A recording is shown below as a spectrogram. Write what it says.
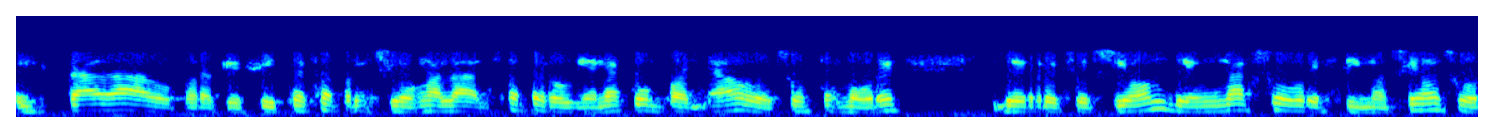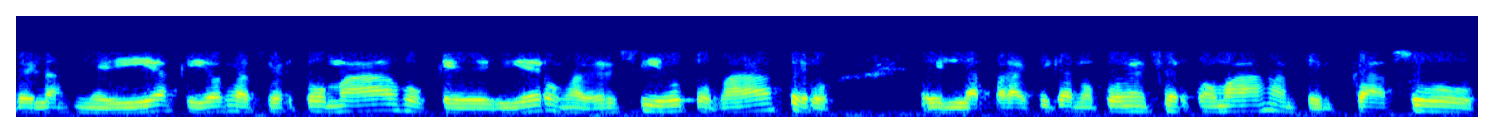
está dado para que exista esa presión al alza, pero viene acompañado de esos temores de recesión, de una sobreestimación sobre las medidas que iban a ser tomadas o que debieron haber sido tomadas, pero en la práctica no pueden ser tomadas ante el caso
